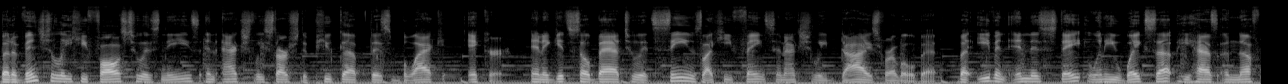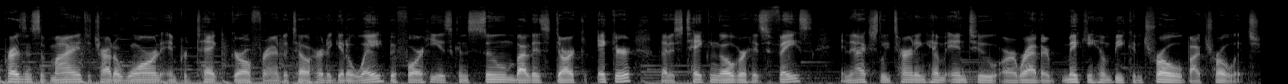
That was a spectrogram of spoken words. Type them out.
But eventually he falls to his knees and actually starts to puke up this black ichor and it gets so bad to it seems like he faints and actually dies for a little bit. But even in this state, when he wakes up, he has enough presence of mind to try to warn and protect girlfriend to tell her to get away before he is consumed by this dark ichor that is taking over his face and actually turning him into, or rather making him be controlled by Trollge.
